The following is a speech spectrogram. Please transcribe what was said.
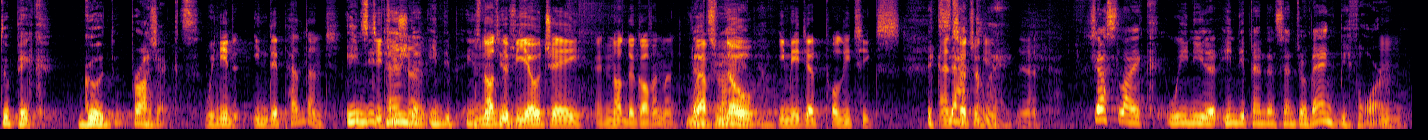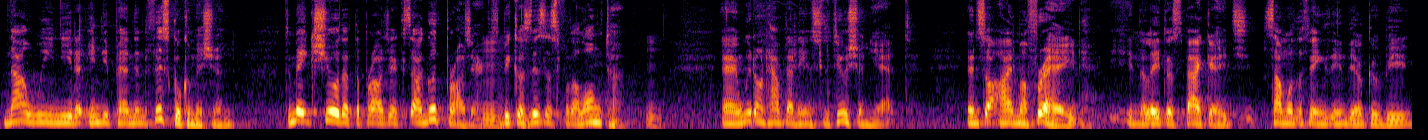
to pick good projects. We need independent, independent institution, not the BOJ and not the government. We have right. no immediate politics exactly. answer to give. Yeah. Just like we needed independent central bank before, mm. now we need an independent fiscal commission to make sure that the projects are good projects mm. because this is for the long term. Mm. And we don't have that institution yet. And so I'm afraid in the latest package, some of the things in there could be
